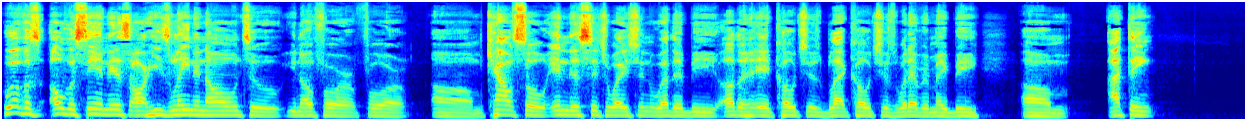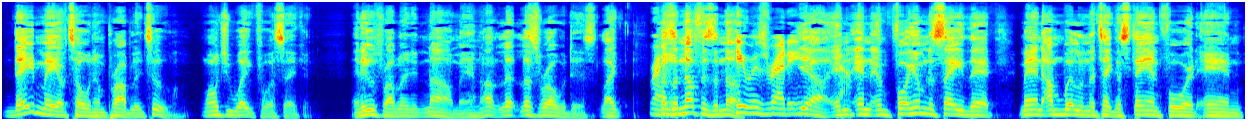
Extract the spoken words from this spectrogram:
whoever's overseeing this, or he's leaning on to, you know, for for um counsel in this situation, whether it be other head coaches, black coaches, whatever it may be. Um, I think they may have told him probably too. Why don't you wait for a second? And he was probably, no, man, let, let's roll with this. Like, because Right. enough is enough. He was ready. Yeah, and, and and for him to say that, man, I'm willing to take a stand for it and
